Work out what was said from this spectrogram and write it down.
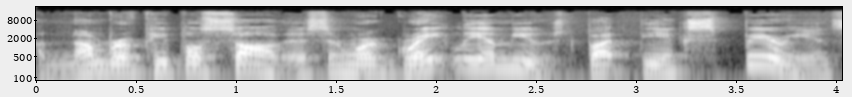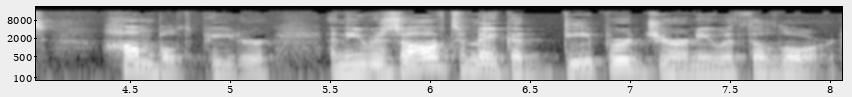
A number of people saw this and were greatly amused, but the experience humbled Peter, and he resolved to make a deeper journey with the Lord.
